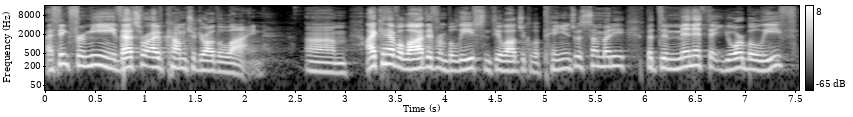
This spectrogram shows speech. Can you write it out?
I think for me, that's where I've come to draw the line. Um, I can have a lot of different beliefs and theological opinions with somebody, but the minute that your belief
